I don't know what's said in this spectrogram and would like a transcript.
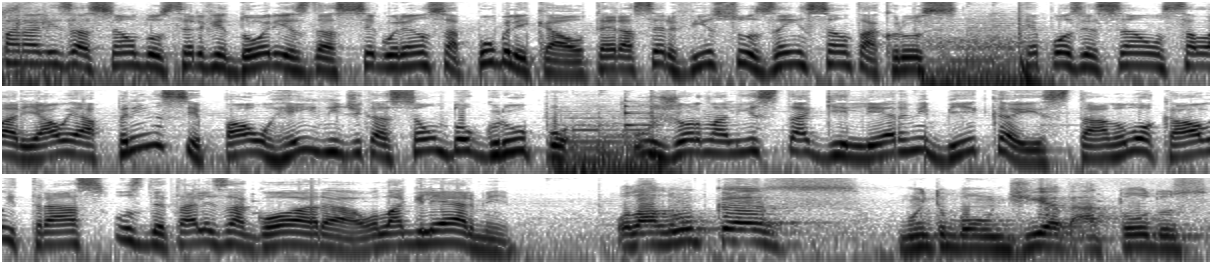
Paralisação dos servidores da segurança pública altera serviços em Santa Cruz. Reposição salarial é a principal reivindicação do grupo. O jornalista Guilherme Bica está no local e traz os detalhes agora. Olá, Guilherme. Olá, Lucas. Muito bom dia a todos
